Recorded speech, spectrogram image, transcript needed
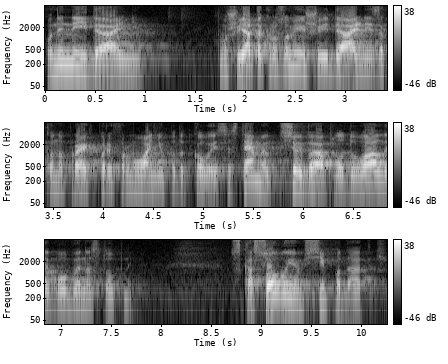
Вони не ідеальні. Тому що я так розумію, що ідеальний законопроект по реформуванню податкової системи, все би аплодували, був би наступний. Скасовуємо всі податки.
